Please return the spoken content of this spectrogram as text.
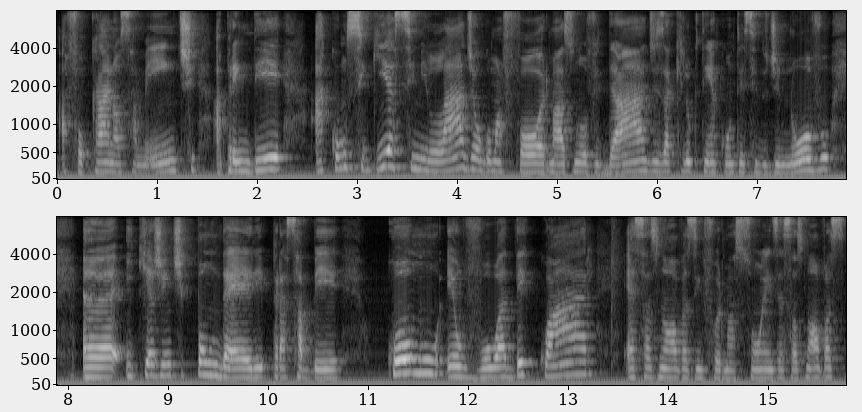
a focar nossa mente, aprender a conseguir assimilar de alguma forma as novidades, aquilo que tem acontecido de novo uh, e que a gente pondere para saber como eu vou adequar essas novas informações, essas novas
